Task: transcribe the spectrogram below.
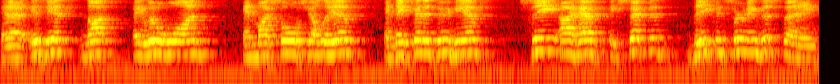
Uh, is it not a little one, and my soul shall live? And they said unto him, See, I have accepted thee concerning this thing,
